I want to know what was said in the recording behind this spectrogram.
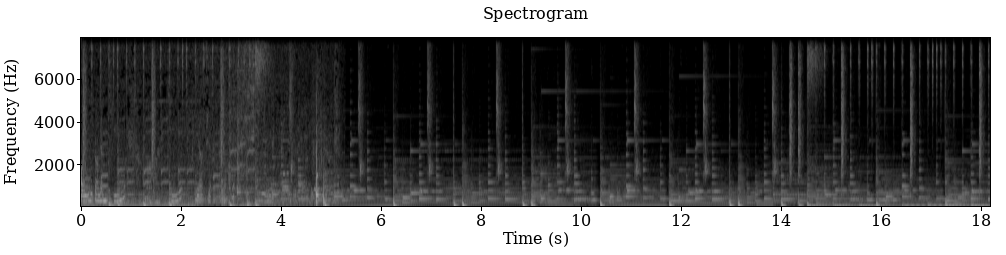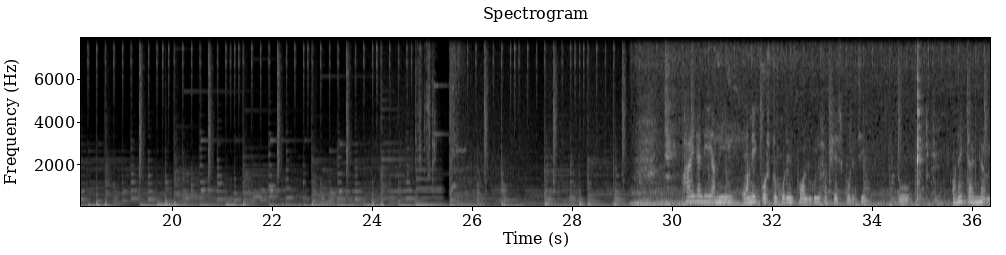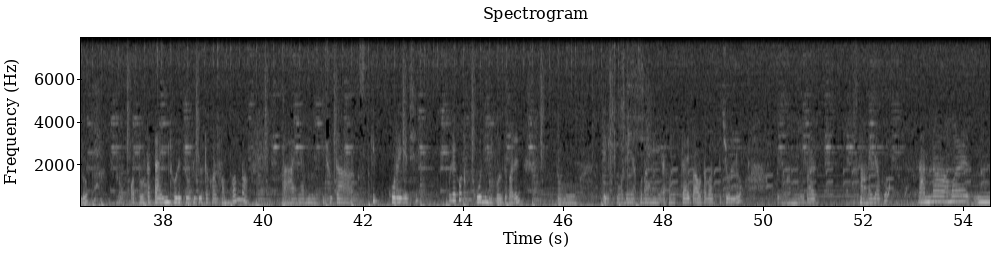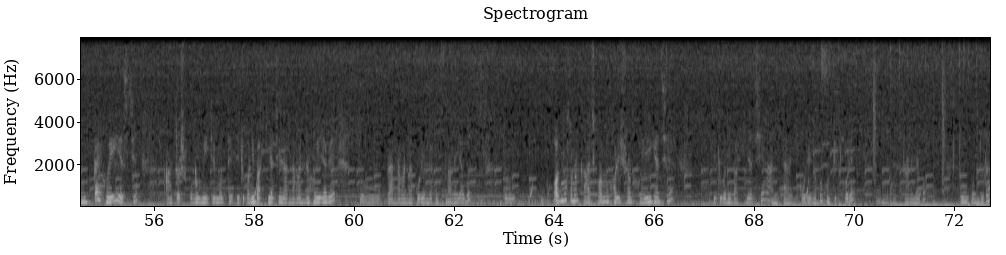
ফলগুলো তাহলে আমি খেয়ে ফাইনালি আমি অনেক কষ্ট করে ফলগুলো সব শেষ করেছি। তো অনেক টাইম লাগল। তো অতটা টাইম ধরে তো ভিডিওটা করা সম্ভব না। তাই আমি কিছুটা স্কিপ করে গেছি। রেকর্ড করিনি বলতে পারেন। তো এরপরে এখন আমি, এখন প্রায় বারোটা বাজতে চলল। তো আমি এবার স্নানে যাব। রান্না আমার প্রায় হয়েই এসছে। আর দশ পনেরো মিনিটের মধ্যে যেটুকুনি বাকি আছে রান্না বান্না হয়ে যাবে। তো রান্না বান্না করে আমি এখন স্নানে যাব। তো অলমোস্ট আমার কাজকর্ম ঘরের সব হয়েই গেছে। যেটুকানি বাকি আছে আমি তাই করে নেব কমপ্লিট করে আমি এখন স্নানে যাব। তো বন্ধুরা,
